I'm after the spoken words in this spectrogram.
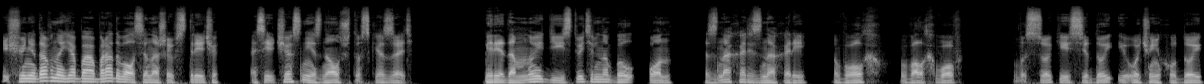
Еще недавно я бы обрадовался нашей встрече, а сейчас не знал, что сказать. Передо мной действительно был он, знахарь знахарей, волх волхвов, высокий, седой и очень худой,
